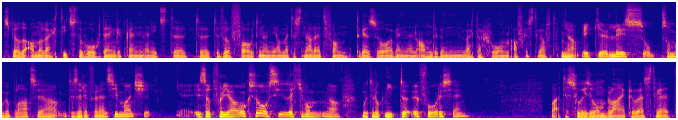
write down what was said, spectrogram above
speelde Anderlecht iets te hoog, denk ik. En, en iets te, te, te, veel fouten. En ja, met de snelheid van Tresor en, en anderen werd dat gewoon afgestraft. Ja, ik lees op sommige plaatsen, ja, het is een referentiematch. Is dat voor jou ook zo? Of zeg je van, ja, we moeten ook niet te euforisch zijn? Het is sowieso een belangrijke wedstrijd.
